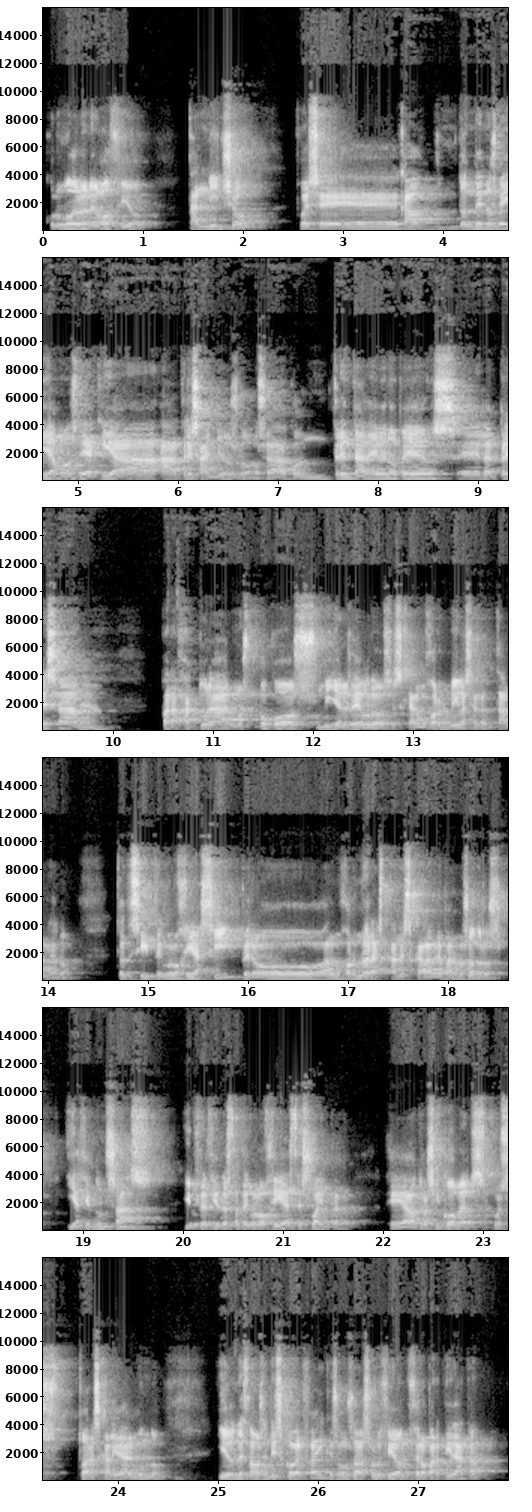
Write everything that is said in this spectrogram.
con un modelo de negocio tan nicho, pues eh, claro, ¿dónde nos veíamos de aquí a, tres años? ¿no? O sea, con 30 developers la empresa para facturar unos pocos millones de euros, es que a lo mejor no iba a ser rentable, ¿no? Entonces sí, tecnología sí, pero a lo mejor no era tan escalable para nosotros y haciendo un SaaS y ofreciendo esta tecnología, este swiper, eh, a otros e-commerce, pues toda la escalidad del mundo. Y es donde estamos en Discoverify, que somos una solución cero party data,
